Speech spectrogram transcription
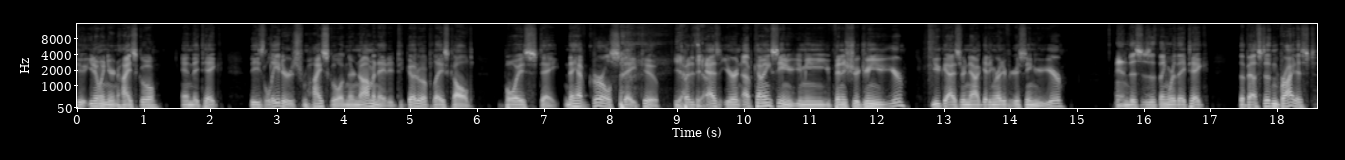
to you know when you're in high school and they take these leaders from high school and they're nominated to go to a place called Boys State. And they have Girls State too yeah, but it's yeah. as you're an upcoming senior. You mean you finish your junior year, you guys are now getting ready for your senior year, and this is a thing where they take the best and brightest,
